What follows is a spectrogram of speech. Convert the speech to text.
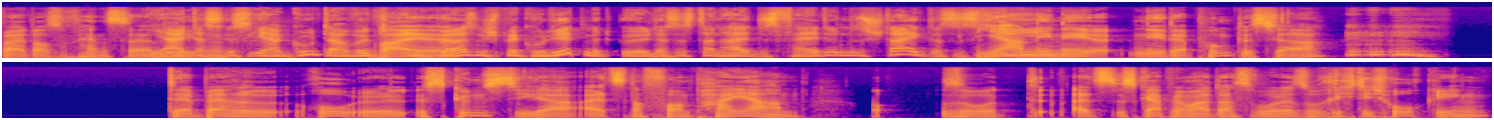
weit aus dem Fenster legen. Ja, das ist ja gut, da wird Weil- an Börsen spekuliert mit Öl. Das ist dann halt, es fällt und es steigt. Das ist Ja, nee, nee, nee, der Punkt ist ja, der Barrel Rohöl ist günstiger als noch vor ein paar Jahren. So, als, es gab ja mal das, wo der so richtig hoch ging,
